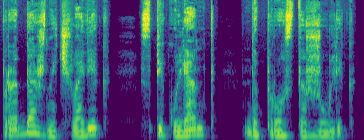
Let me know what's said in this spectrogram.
Продажный человек, спекулянт, да просто жулик.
